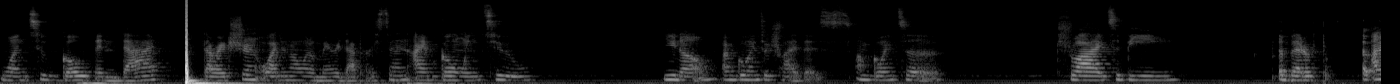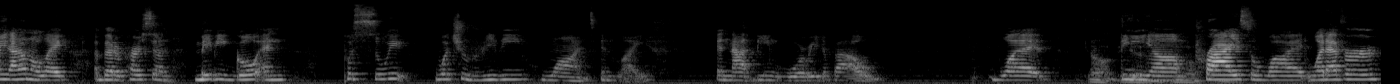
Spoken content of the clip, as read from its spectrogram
want to go in that direction, or I do not want to marry that person. I'm going to, you know, I'm going to try this. I'm going to try to be a better. I mean, I don't know, like a better person. Maybe go and pursue what you really want in life, and not being worried about what oh, the yeah, um, price or what whatever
